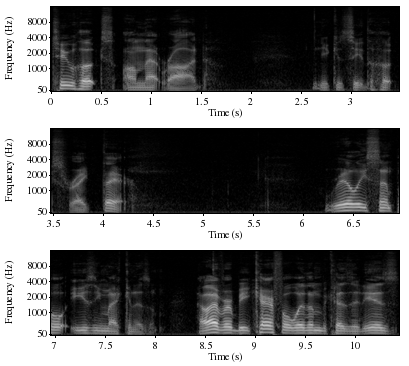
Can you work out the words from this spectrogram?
two hooks on that rod. You can see the hooks right there. Really simple, easy mechanism. However, be careful with them because it is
